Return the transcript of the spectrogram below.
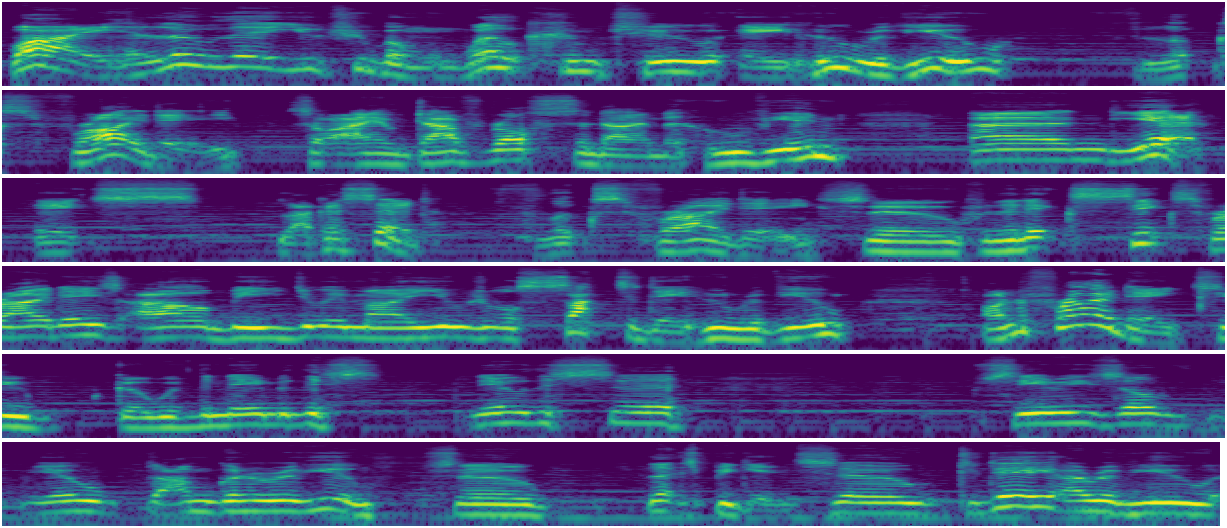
Why, hello there YouTube and welcome to a Who review, Flux Friday. So I am DavRoss and I'm a Whovian, and yeah, it's, like I said, Flux Friday. So for the next six Fridays I'll be doing my usual Saturday Who review on a Friday to go with the name of this, you know, this uh, series of, you know, that I'm going to review. So let's begin. So today I review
